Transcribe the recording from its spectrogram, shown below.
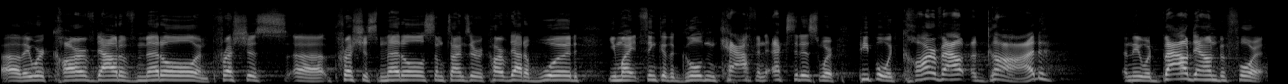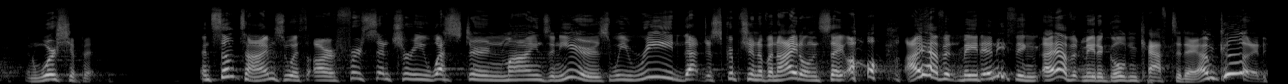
Uh, they were carved out of metal and precious, uh, precious metals. Sometimes they were carved out of wood. You might think of the golden calf in Exodus, where people would carve out a god and they would bow down before it and worship it. And sometimes, with our first century Western minds and ears, we read that description of an idol and say, Oh, I haven't made anything, I haven't made a golden calf today. I'm good.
